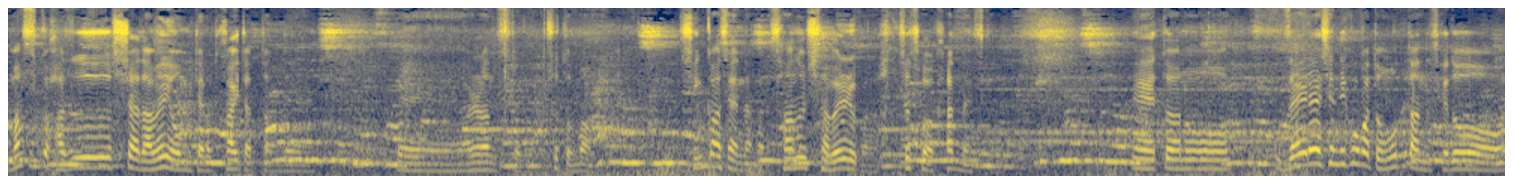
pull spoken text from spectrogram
マスク外しちゃだめよみたいなの書いてあったんで、なんですけどちょっとまあ新幹線の中でサンドイッチ食べれるかな？ちょっと分かんないですけど。えっ、ー、とあの在来線で行こうかと思ったんですけど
